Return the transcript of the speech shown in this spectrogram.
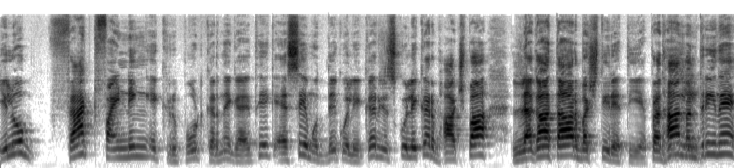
ये लोग फैक्ट फाइंडिंग एक रिपोर्ट करने गए थे एक ऐसे मुद्दे को लेकर जिसको लेकर भाजपा लगातार बचती रहती है। प्रधानमंत्री ने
